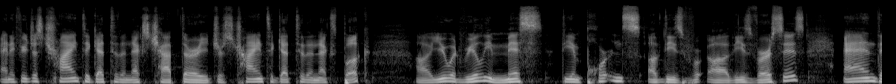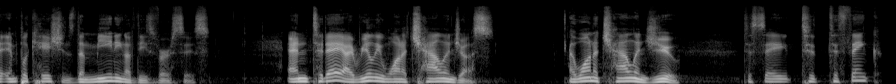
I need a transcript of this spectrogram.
and if you're just trying to get to the next chapter or you're just trying to get to the next book, uh, you would really miss the importance of these, uh, these verses and the implications, the meaning of these verses. And today, I really want to challenge us. I want to challenge you to say, to, to think,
